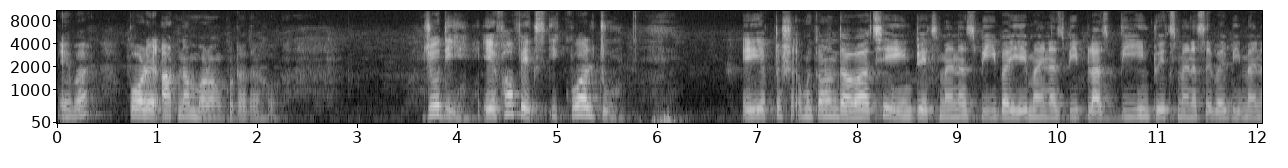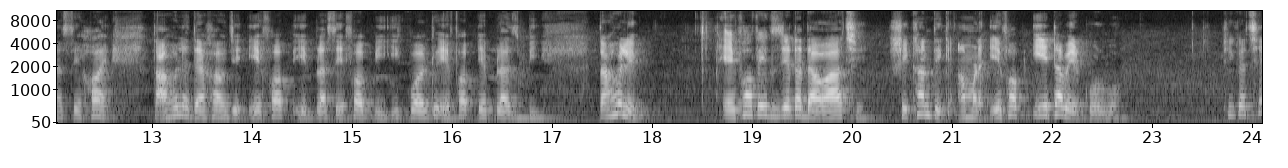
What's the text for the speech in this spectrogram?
এবার পরের আট নম্বর অঙ্কটা দেখো। যদি f of x equal to এই একটা সমীকরণ দেওয়া আছে a into x minus b by a minus b plus b into x minus a by b minus a হয়, তাহলে দেখাও যে f of a plus f of b equal to f of a plus b তাহলে এফ অফ এক্স যেটা দেওয়া আছে, সেখান থেকে আমরা এফ অফ এটা বের করব। ঠিক আছে?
